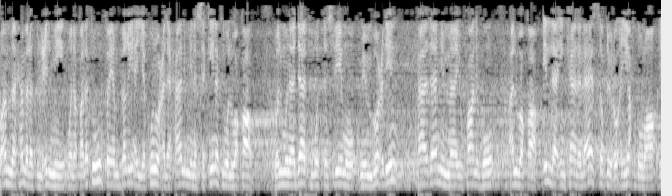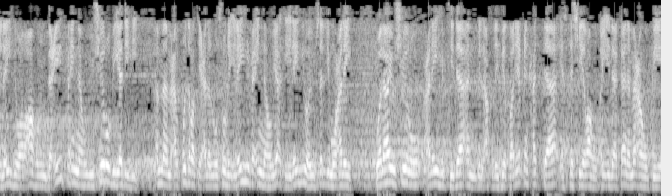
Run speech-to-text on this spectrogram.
وأما حملة العلم ونقلته فينبغي أن يكونوا على حال من السكينة والوقار والمناداه والتسليم من بعد هذا مما يخالف الوقار. إلا إن كان لا يستطيع أن يحضر إليه ورآه من بعيد فإنه يشير بيده. أما مع القدرة على الوصول إليه فإنه يأتي إليه ويسلم عليه. ولا يشير عليه ابتداء بالأخذ في طريق حتى يستشيره. أي إذا كان معه في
